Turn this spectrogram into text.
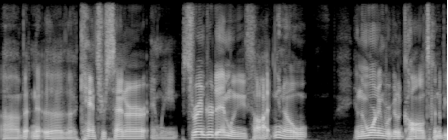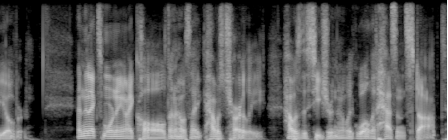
uh, uh, the cancer center, and we surrendered him. We thought, you know, in the morning we're going to call, it's going to be over. And the next morning I called and I was like, How is Charlie? How is the seizure? And they're like, Well, it hasn't stopped.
